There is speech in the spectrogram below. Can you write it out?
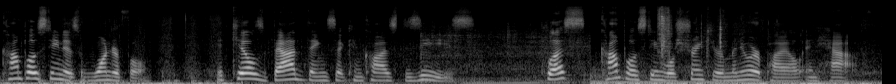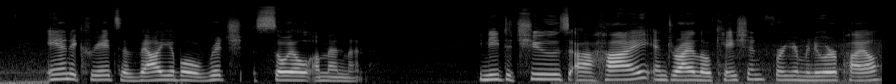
Composting is wonderful. It kills bad things that can cause disease. Plus, composting will shrink your manure pile in half, and it creates a valuable, rich soil amendment. You need to choose a high and dry location for your manure pile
